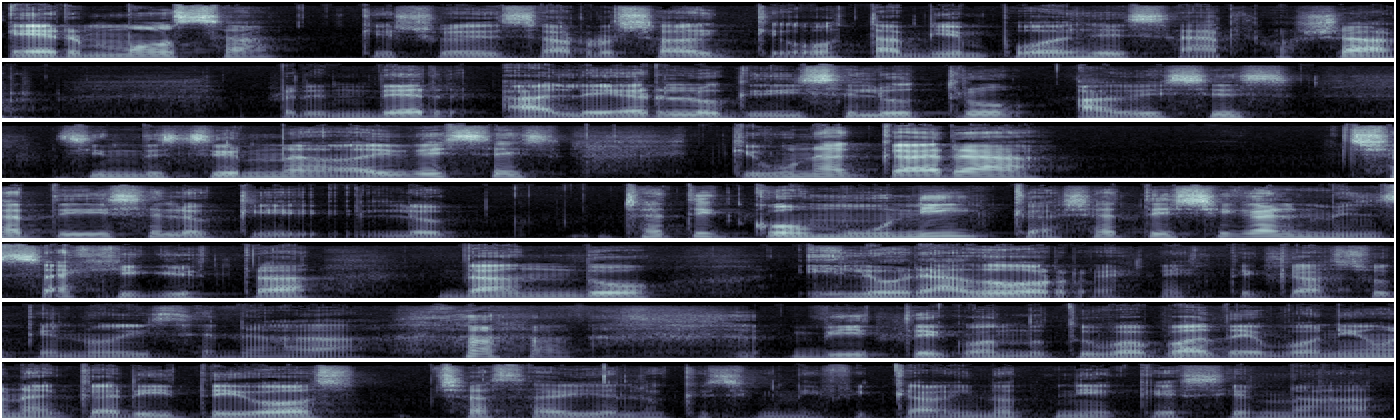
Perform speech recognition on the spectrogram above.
hermosa que yo he desarrollado y que vos también podés desarrollar. Aprender a leer lo que dice el otro a veces sin decir nada. Hay veces que una cara ya te dice lo que, lo, ya te comunica, ya te llega el mensaje que está dando el orador, en este caso, que no dice nada. Viste cuando tu papá te ponía una carita y vos ya sabías lo que significaba y no tenía que decir nada.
